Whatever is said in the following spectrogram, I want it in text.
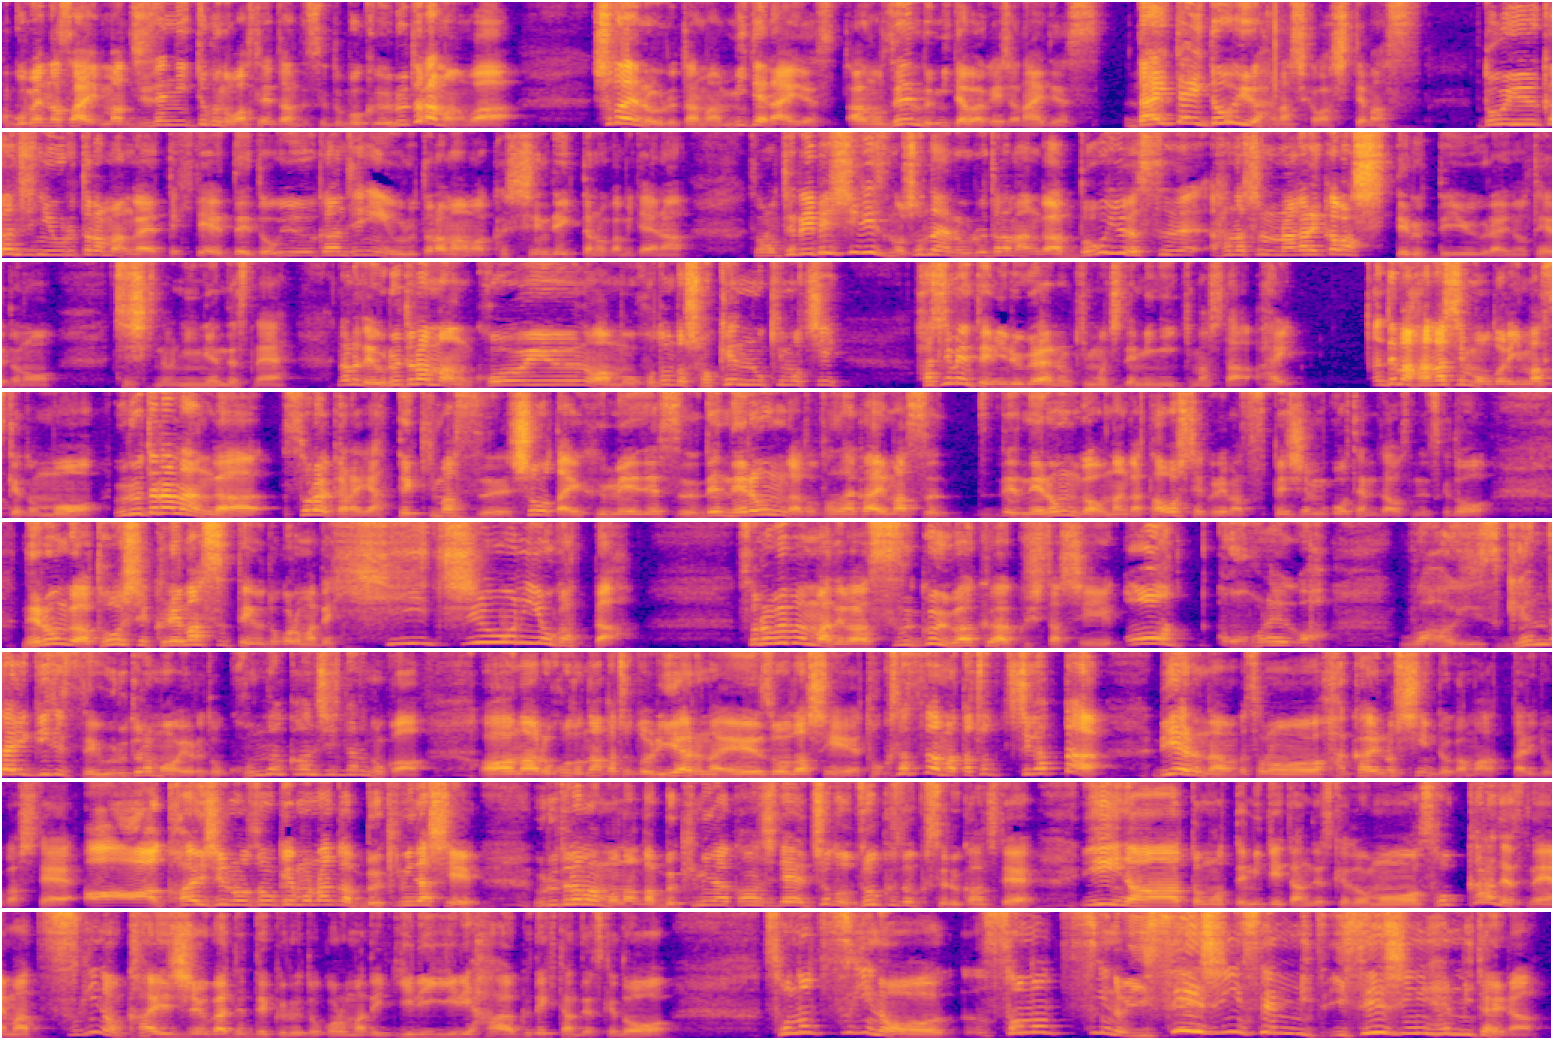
ごめんなさい。まあ、事前に言ってくの忘れたんですけど、僕、ウルトラマンは、初代のウルトラマン見てないです。あの、全部見たわけじゃないです。大体どういう話かは知ってます。どういう感じにウルトラマンがやってきて、で、どういう感じにウルトラマンは死んでいったのかみたいな、そのテレビシリーズの初代のウルトラマンがどういう話の流れかは知ってるっていうぐらいの程度の知識の人間ですね。なので、ウルトラマン、こういうのはもうほとんど初見の気持ち、初めて見るぐらいの気持ちで見に行きました。はい。で、まあ話戻りますけども、ウルトラマンが空からやってきます。正体不明です。で、ネロンガと戦います。で、ネロンガをなんか倒してくれます。スペシウム光線で倒すんですけど、ネロンガを倒してくれますっていうところまで非常に良かった。その部分まではすっごいワクワクしたし、おこれ、あ、わ、現代技術でウルトラマンをやるとこんな感じになるのか。ああ、なるほど、なんかちょっとリアルな映像だし、特撮とはまたちょっと違った、リアルな、その、破壊のシーンとかもあったりとかして、ああ、怪獣の造形もなんか不気味だし、ウルトラマンもなんか不気味な感じで、ちょっとゾクゾクする感じで、いいなーと思って見ていたんですけども、そっからですね、まあ、次の怪獣が出てくるところまでギリギリ把握できたんですけど、その次の、その次の異星人戦異星人編みたいな、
